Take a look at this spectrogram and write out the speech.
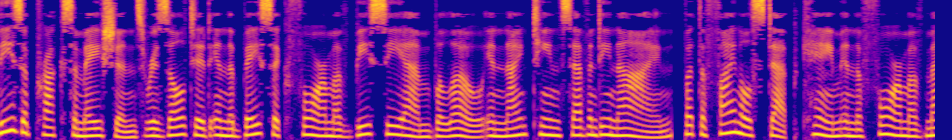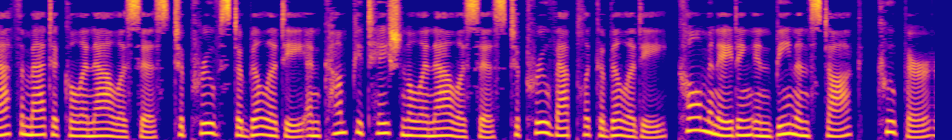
These approximations resulted in the basic form of BCM below in 1979, but the final step came in the form of mathematical analysis to prove stability and computational analysis to prove applicability, culminating in Bienenstock, Cooper,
